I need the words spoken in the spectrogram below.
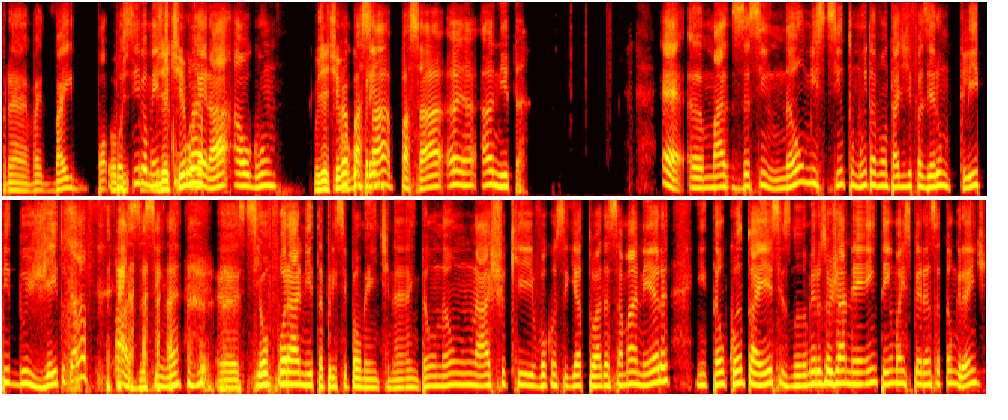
Pra, vai, vai possivelmente objetivo é concorrerá é, algum. O objetivo é passar, passar a, a Anitta. É, mas assim, não me sinto muito à vontade de fazer um clipe do jeito que ela faz, assim, né? É, se eu for a Anitta, principalmente, né? Então não acho que vou conseguir atuar dessa maneira. Então, quanto a esses números, eu já nem tenho uma esperança tão grande,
